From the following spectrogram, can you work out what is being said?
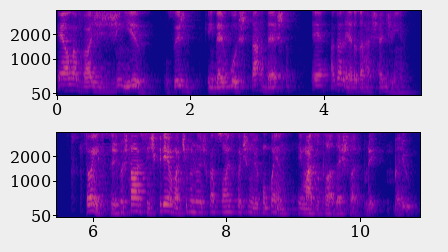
é a lavagem de dinheiro. Ou seja, quem deve gostar desta é a galera da rachadinha. Então é isso. Se vocês gostaram, se inscrevam, ativem as notificações e continuem acompanhando. Tem mais outro lado da história por aí. Valeu!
